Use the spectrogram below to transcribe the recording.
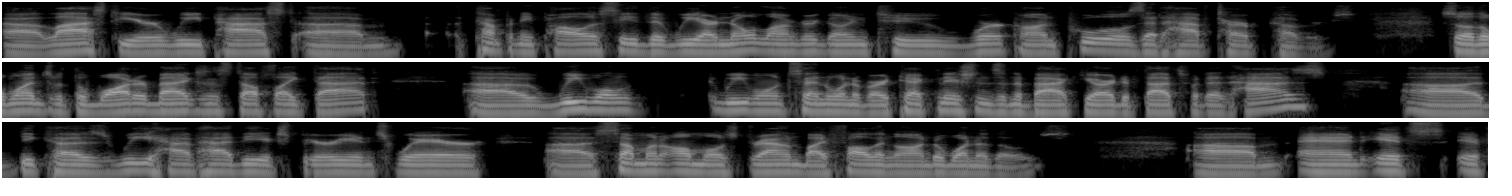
uh, last year we passed um, a company policy that we are no longer going to work on pools that have tarp covers. So the ones with the water bags and stuff like that, uh, we won't we won't send one of our technicians in the backyard if that's what it has, uh, because we have had the experience where uh, someone almost drowned by falling onto one of those. Um, and it's if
